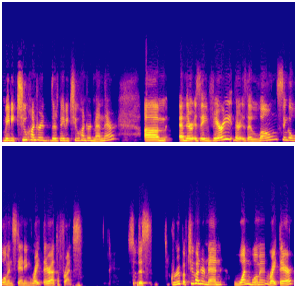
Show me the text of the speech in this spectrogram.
maybe 200. There's maybe 200 men there. Um, and there is a very there is a lone single woman standing right there at the front so this group of 200 men one woman right there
